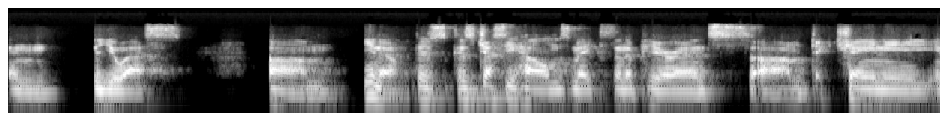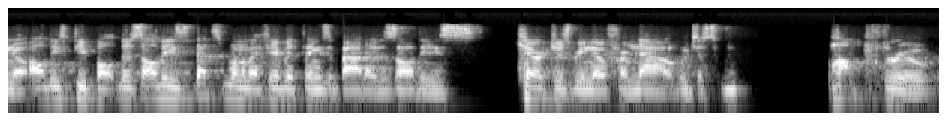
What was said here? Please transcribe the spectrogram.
in the us um, you know there's because jesse helms makes an appearance um, dick cheney you know all these people there's all these that's one of my favorite things about it is all these characters we know from now who just pop through,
